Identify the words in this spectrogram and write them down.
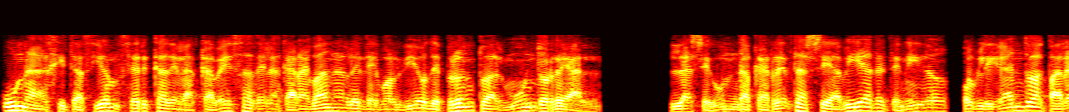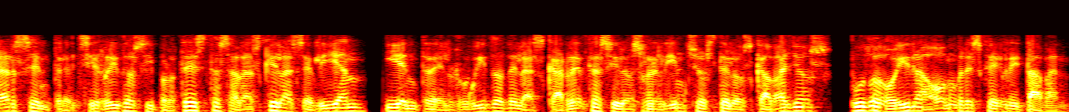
Una agitación cerca de la cabeza de la caravana le devolvió de pronto al mundo real. La segunda carreta se había detenido, obligando a pararse entre chirridos y protestas a las que la seguían, y entre el ruido de las carretas y los relinchos de los caballos, pudo oír a hombres que gritaban.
